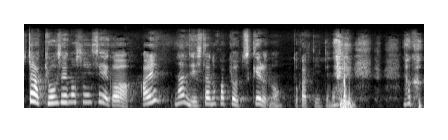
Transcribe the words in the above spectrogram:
したら矯正の先生が、あれ？なんで下の歯今日つけるの？とかって言ってね。なんか、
